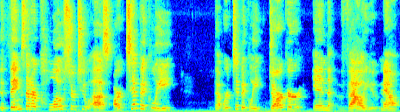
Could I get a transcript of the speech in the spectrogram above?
The things that are closer to us are typically that were typically darker in value. Now,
